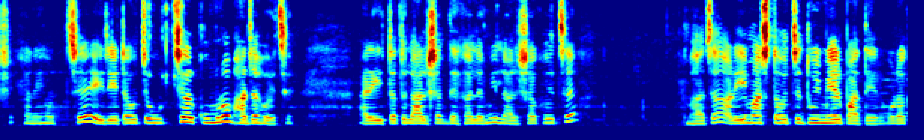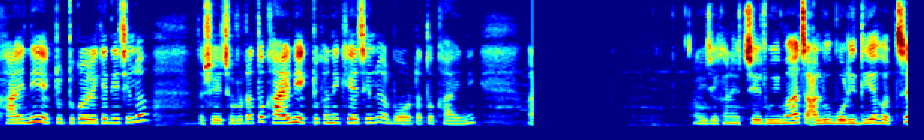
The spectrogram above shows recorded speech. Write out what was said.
সেখানে হচ্ছে, এই যে এটা হচ্ছে উচ্ছে আর কুমড়ো ভাজা হয়েছে। আর এইটা তো লাল শাক দেখালামই, লাল শাক হয়েছে ভাজা। আর এই মাছটা হচ্ছে দুই মেয়ের পাতের, ওরা খায়নি, একটু একটু করে রেখে দিয়েছিল। তো সেই ছোটোটা তো খায়নি, একটুখানি খেয়েছিল, আর বড়টা তো খায়নি। আর যেখানে হচ্ছে রুই মাছ, আলু বড়ি দিয়ে হচ্ছে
